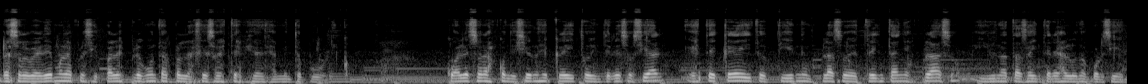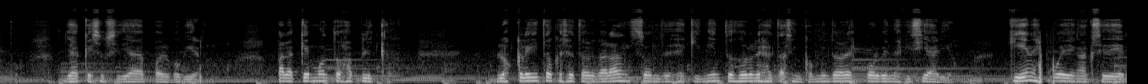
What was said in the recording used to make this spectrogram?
resolveremos las principales preguntas para el acceso a este financiamiento público. ¿Cuáles son las condiciones de crédito de interés social? Este crédito tiene un plazo de 30 años plazo y una tasa de interés al 1%, ya que es subsidiada por el gobierno. ¿Para qué montos aplica? Los créditos que se otorgarán son desde 500 dólares hasta 5 mil dólares por beneficiario. ¿Quiénes pueden acceder?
